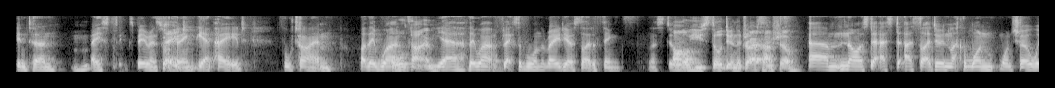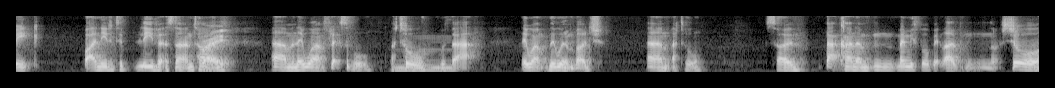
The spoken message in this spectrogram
intern based experience sort Paid. of thing. Yeah, paid full time. But they weren't Full time? Yeah, they weren't flexible on the radio side of things. And I still Oh, you still doing the drive time show? um, no, I, st- I, st- I started doing like a one one show a week, but I needed to leave at a certain time, Right. um, and they weren't flexible at all with that. They weren't. They wouldn't budge um, at all. So that kind of mm, made me feel a bit like mm, not sure.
